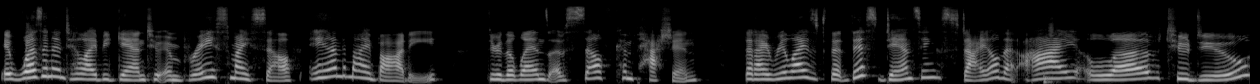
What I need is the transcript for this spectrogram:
It wasn't until I began to embrace myself and my body through the lens of self compassion that I realized that this dancing style that I love to do,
